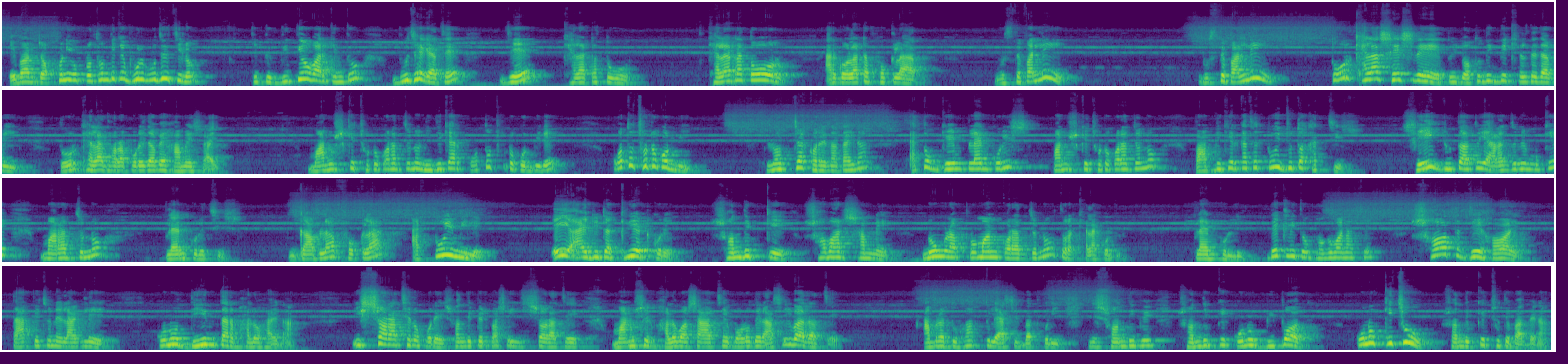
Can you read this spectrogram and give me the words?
এবার যখনই ও প্রথম দিকে ভুল বুঝেছিল, কিন্তু দ্বিতীয়বার কিন্তু বুঝে গেছে যে খেলাটা তোর। খেলাটা তোর, আর গলাটা ফোকলার। বুঝতে পারলি? বুঝতে পারলি? তোর খেলা শেষ রে, তুই যত দিক দিয়ে খেলতে যাবি। তোর খেলা ধরা পড়ে যাবে হামেশাই মানুষকে ছোট করার জন্য নিজেকে আর কত ছোট করবি রে? কত ছোট করবি? লজ্জা করে না, তাই না? এত গেম প্ল্যান করিস মানুষকে ছোট করার জন্য পাবলিকের কাছে তুই জুতা খাচ্ছিস। সেই জুতা তুই আরেকজনের মুখে মারার জন্য প্ল্যান করেছিস। গাবলা, ফোকলা আর তুই মিলে এই আইডিটা ক্রিয়েট করে সন্দীপকে সবার সামনে নোংরা প্রমাণ করার জন্য তোরা খেলা করলি প্ল্যান করলি। দেখলি তো ভগবান আছে। সৎ যে হয়, তার পেছনে লাগলে কোনো দিন তার ভালো হয় না। ঈশ্বর আছেন ওপরে, সন্দীপের পাশে ঈশ্বর আছে, মানুষের ভালোবাসা আছে, বড়দের আশীর্বাদ আছে। আমরা দুহাত তুলে আশীর্বাদ করি যে সন্দীপে, সন্দীপকে কোনো বিপদ, কোনো কিছু সন্দীপকে ছুতে পারবে না।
